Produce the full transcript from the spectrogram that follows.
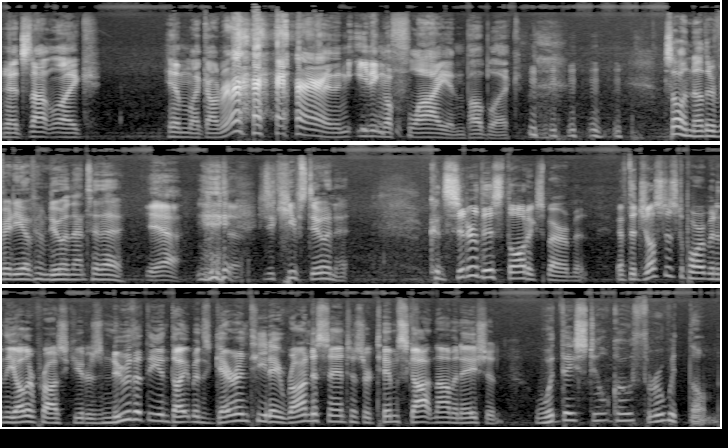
and it's not like him like on and then eating a fly in public. Saw another video of him doing that today. Yeah. he just keeps doing it. Consider this thought experiment. If the Justice Department and the other prosecutors knew that the indictments guaranteed a Ron DeSantis or Tim Scott nomination, would they still go through with them?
